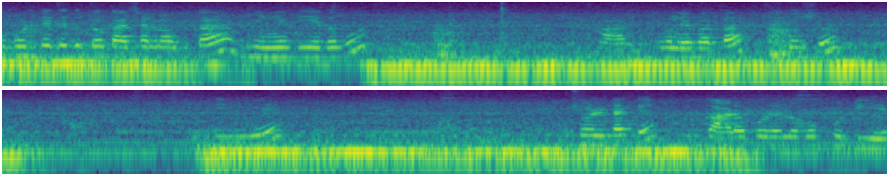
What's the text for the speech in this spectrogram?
ওপর থেকে দুটো কাঁচা লঙ্কা ভেঙে দিয়ে দেবো, আর ধনে পাতা কুচো দিয়ে ঝোলটাকে গাঢ় করে নেব, ফুটিয়ে।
